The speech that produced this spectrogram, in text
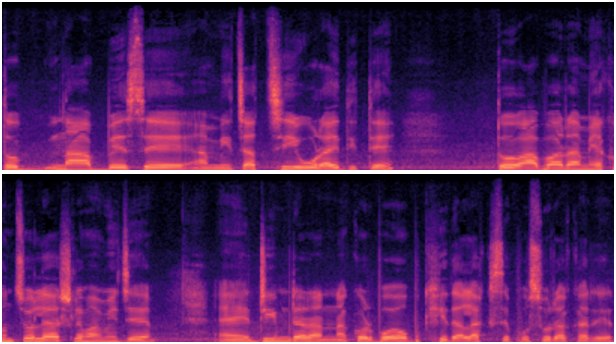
তো না বেছে আমি চাচ্ছি উড়াই দিতে। তো আবার আমি এখন চলে আসলাম আমি যে ডিমটা রান্না করব। খিদা লাগছে প্রচুর আকারের।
